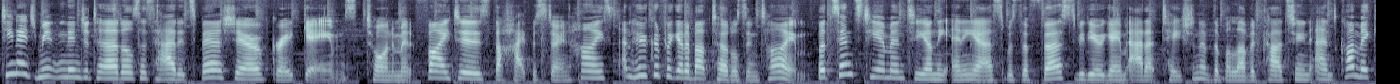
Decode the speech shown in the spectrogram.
Teenage Mutant Ninja Turtles has had its fair share of great games Tournament Fighters, the Hyperstone Heist, and who could forget about Turtles in Time? But since TMNT on the NES was the first video game adaptation of the beloved cartoon and comic,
